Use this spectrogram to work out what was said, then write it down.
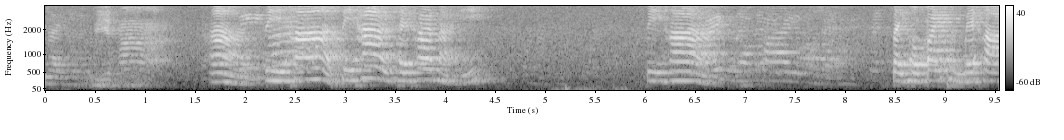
อะไร สี่ห้า อ่า C ห้า C ห้าใช้ท่าไหน C ห้าใช้หัวไฟใส่หัวไปถึงไหมคะ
